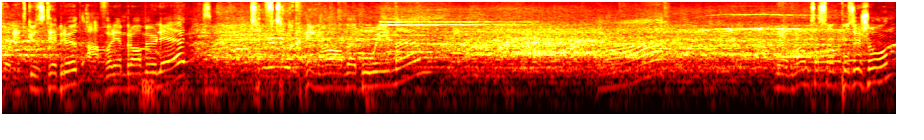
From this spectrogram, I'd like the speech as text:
Får litt gunstig brudd. Her får en bra mulighet. Tøff takling av Bohinen. Ja. Mener han tar sånn posisjon.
